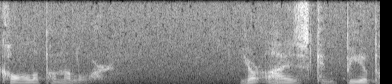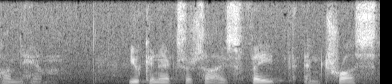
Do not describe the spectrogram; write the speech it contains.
call upon the Lord. Your eyes can be upon Him you can exercise faith and trust,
